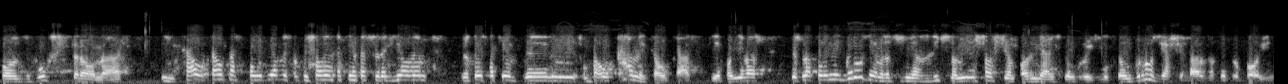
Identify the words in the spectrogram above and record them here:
po dwóch stronach i Kau Kaukaz Południowy jest określony takim też regionem, że to jest takie yy, Bałkany kaukaskie, ponieważ też na terenie Gruzji mamy do czynienia z liczną mniejszością ormiańską, gruzińską. Gruzja się bardzo tego boi.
